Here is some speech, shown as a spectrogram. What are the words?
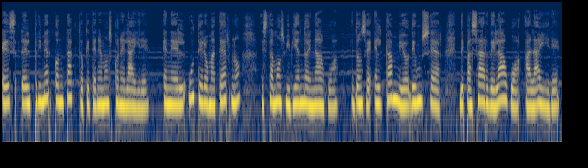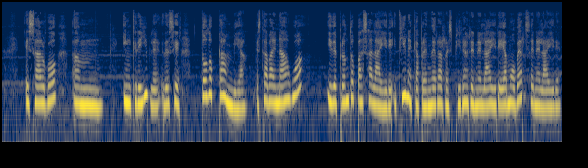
es el primer contacto que tenemos con el aire. En el útero materno estamos viviendo en agua. Entonces, el cambio de un ser, de pasar del agua al aire, es algo am, increíble. Es decir, todo cambia. Estaba en agua y de pronto pasa al aire y tiene que aprender a respirar en el aire y a moverse en el aire.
